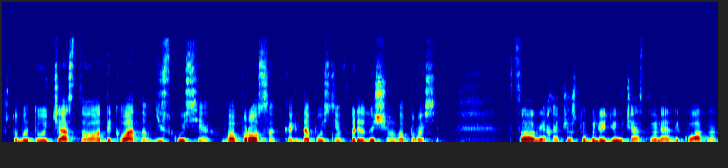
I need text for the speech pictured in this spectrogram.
чтобы ты участвовал адекватно в дискуссиях, в вопросах, как, допустим, в предыдущем вопросе. В целом я хочу, чтобы люди участвовали адекватно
